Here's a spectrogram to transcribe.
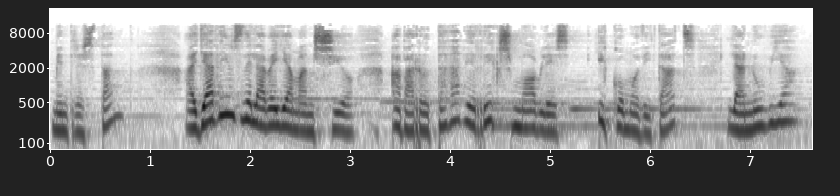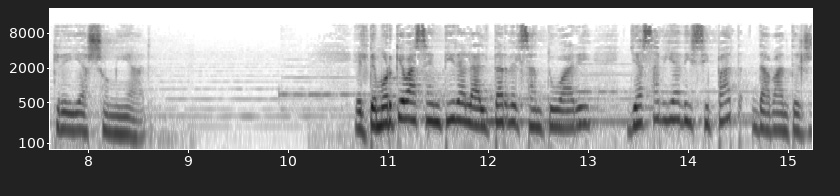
Mentrestant, allà dins de la vella mansió, abarrotada de rics mobles i comoditats, la núvia creia somiar. El temor que va sentir a l'altar del santuari ja s'havia dissipat davant els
